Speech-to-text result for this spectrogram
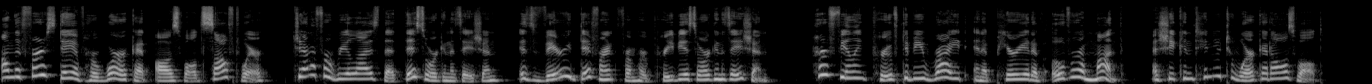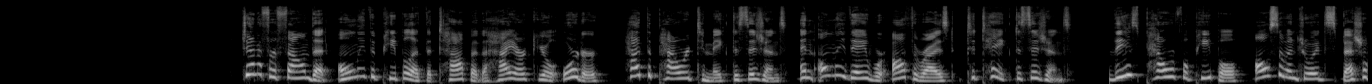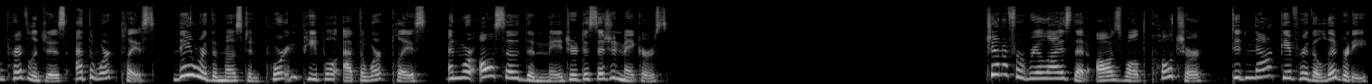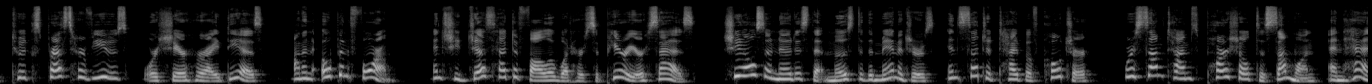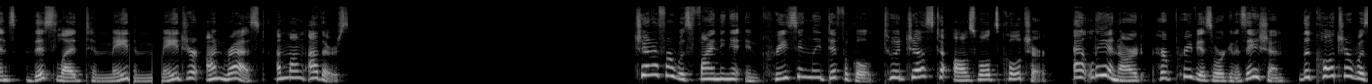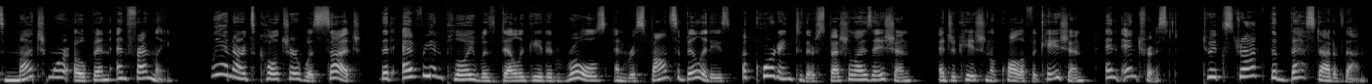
On the first day of her work at Oswald Software, Jennifer realized that this organization is very different from her previous organization. Her feeling proved to be right in a period of over a month as she continued to work at Oswald. Jennifer found that only the people at the top of the hierarchical order had the power to make decisions, and only they were authorized to take decisions. These powerful people also enjoyed special privileges at the workplace. They were the most important people at the workplace and were also the major decision makers. Jennifer realized that Oswald culture did not give her the liberty to express her views or share her ideas on an open forum and she just had to follow what her superior says. She also noticed that most of the managers in such a type of culture were sometimes partial to someone, and hence this led to major unrest among others. Jennifer was finding it increasingly difficult to adjust to Oswald's culture. At Leonard, her previous organization, the culture was much more open and friendly. Leonard's culture was such that every employee was delegated roles and responsibilities according to their specialization, educational qualification, and interest to extract the best out of them.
